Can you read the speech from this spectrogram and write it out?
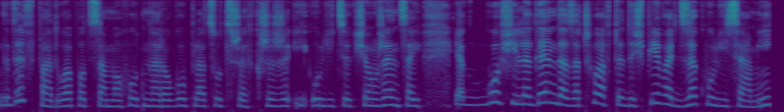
gdy wpadła pod samochód na rogu Placu Trzech Krzyży i ulicy Książęcej. Jak głosi legenda, zaczęła wtedy śpiewać za kulisami,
